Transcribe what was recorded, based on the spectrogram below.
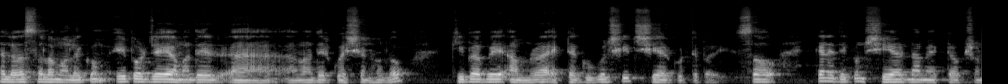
হ্যালো, আসসালামু আলাইকুম। এই পর্যায়ে আমাদের আমাদের কোয়েশ্চেন হলো, কীভাবে আমরা একটা গুগল শিট শেয়ার করতে পারি? সো এখানে দেখুন শেয়ার নামে একটা অপশন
